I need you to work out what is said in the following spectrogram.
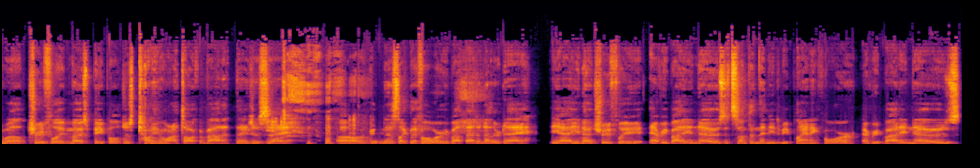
Well, truthfully, most people just don't even want to talk about it. They just say, yeah. "Oh goodness, like we'll worry about that another day." Yeah, you know, truthfully, everybody knows it's something they need to be planning for. Everybody knows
